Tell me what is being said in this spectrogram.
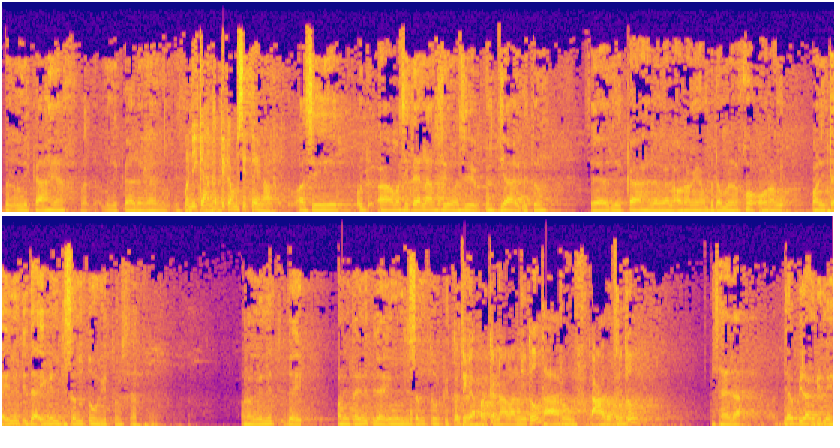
menikah ya, menikah dengan Menikah saya. ketika masih tenar, masih ah, masih tenar sih, masih kerja gitu. saya nikah dengan orang yang benar-benar kok orang wanita ini tidak ingin disentuh gitu Ustaz. Orang ini tidak wanita ini tidak ingin disentuh gitu. Ketika perkenalan itu, ta'aruf. ta'aruf itu Saya ada dia bilang gini,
